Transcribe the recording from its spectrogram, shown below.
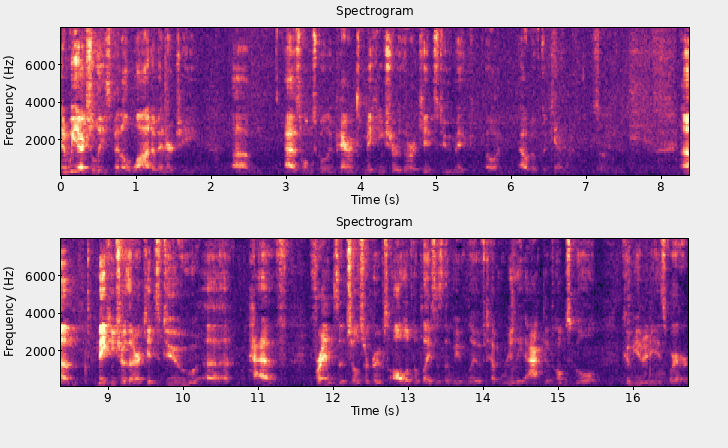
And we actually spend a lot of energy um, as homeschooling parents making sure that our kids do make, oh, I'm out of the camera, sorry. Um, making sure that our kids do uh, have friends and social groups, all of the places that we've lived have really active homeschool communities where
